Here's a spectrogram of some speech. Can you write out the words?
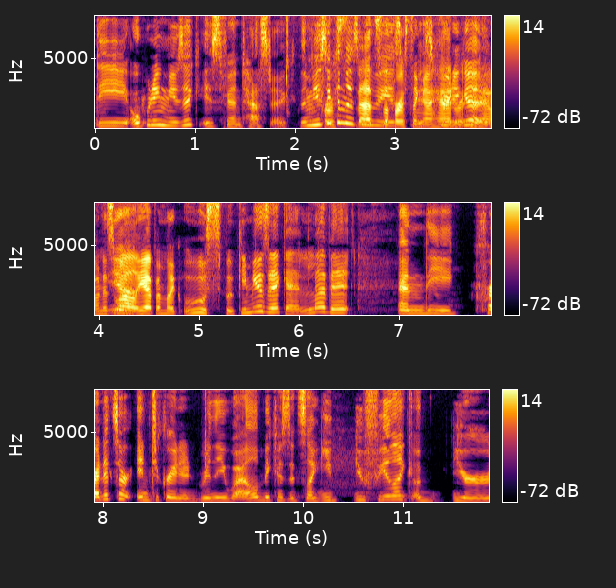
The opening music is fantastic. The music First- in this that's movie the is- first thing is I had written good. down as Yeah. well. Yep, I'm like, ooh, spooky music. I love it. And the credits are integrated really well because it's like you you feel like a, you're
